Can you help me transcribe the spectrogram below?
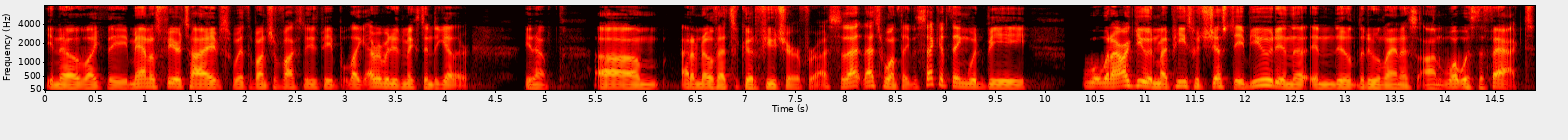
you know, like the manosphere types with a bunch of Fox News people, like everybody's mixed in together, you know. Um, I don't know if that's a good future for us. So that that's one thing. The second thing would be what I argue in my piece, which just debuted in the in the, the New Atlantis on what was the fact,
